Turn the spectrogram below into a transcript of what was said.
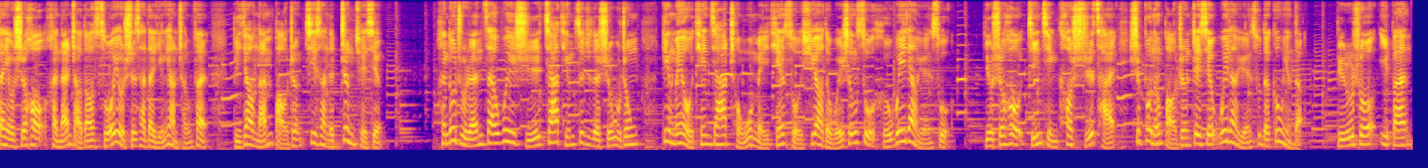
但有时候很难找到所有食材的营养成分，比较难保证计算的正确性。很多主人在喂食家庭自制的食物中，并没有添加宠物每天所需要的维生素和微量元素。有时候仅仅靠食材是不能保证这些微量元素的供应的，比如说一般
